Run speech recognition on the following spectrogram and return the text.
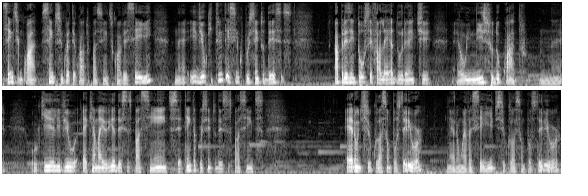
154 pacientes com AVCI, né? E viu que 35% desses apresentou cefaleia durante é, o início do quadro, né? O que ele viu é que a maioria desses pacientes, 70% desses pacientes, eram de circulação posterior, né? eram AVCI de circulação posterior,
